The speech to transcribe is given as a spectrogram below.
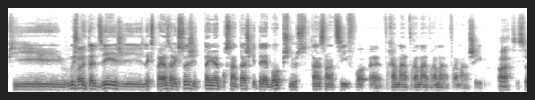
Puis moi, je peux te le dire, j'ai l'expérience avec ça, j'ai eu un pourcentage qui était bas, puis je me suis tant senti euh, vraiment, vraiment, vraiment, vraiment chier. Ouais, c'est ça.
